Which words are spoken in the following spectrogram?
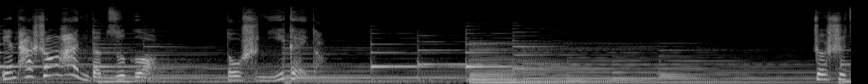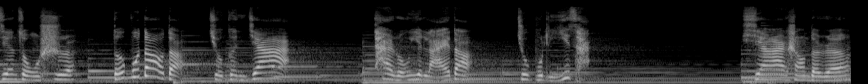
连他伤害你的资格。都是你给的。这世间总是得不到的就更加爱，太容易来的就不理睬。先爱上的人，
